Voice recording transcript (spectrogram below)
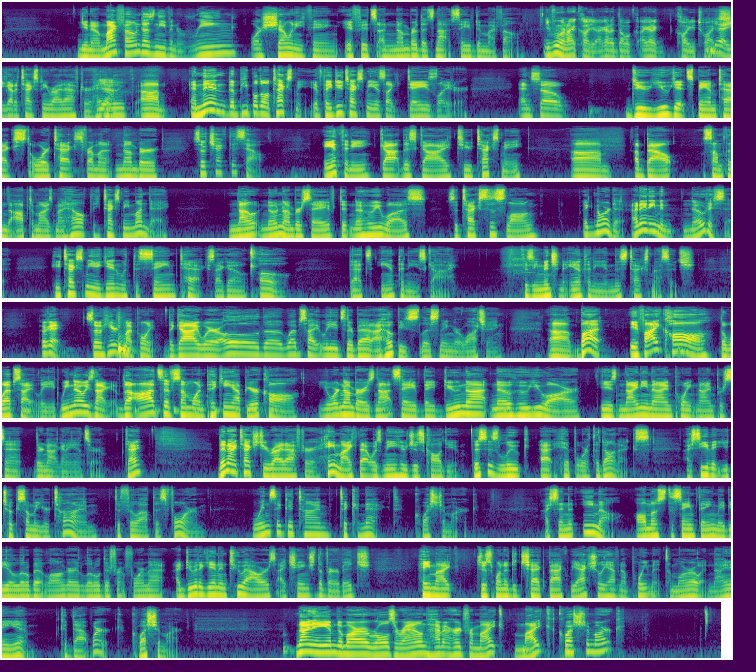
You know, my phone doesn't even ring or show anything if it's a number that's not saved in my phone. Even when I call you, I gotta double. I gotta call you twice. Yeah, you got to text me right after. Hey, Yeah. Luke. Um, and then the people don't text me. If they do text me, it's like days later. And so, do you get spam text or text from a number? So, check this out. Anthony got this guy to text me um, about something to optimize my health. He texted me Monday. No, no number saved. Didn't know who he was. A text this long. Ignored it. I didn't even notice it. He texts me again with the same text. I go, oh, that's Anthony's guy. Because he mentioned Anthony in this text message. Okay, so here's my point. The guy where, oh, the website leads, they're bad. I hope he's listening or watching. Uh, but if I call the website lead, we know he's not. The odds of someone picking up your call, your number is not saved, they do not know who you are, is 99.9%. They're not going to answer. Okay. Then I text you right after, Hey, Mike, that was me who just called you. This is Luke at Hip Orthodontics. I see that you took some of your time to fill out this form. When's a good time to connect? Question mark. I send an email, almost the same thing, maybe a little bit longer, a little different format. I do it again in two hours. I change the verbiage. Hey, Mike, just wanted to check back. We actually have an appointment tomorrow at 9 a.m. Could that work? Question mark. 9 a.m. tomorrow rolls around. Haven't heard from Mike. Mike? Question mark.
